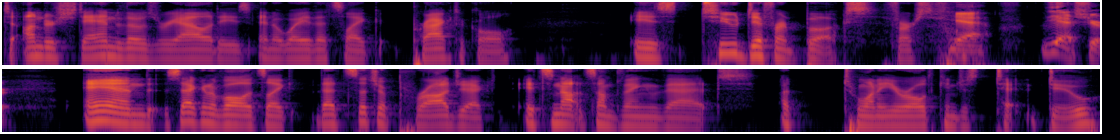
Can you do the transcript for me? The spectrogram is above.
to understand those realities in a way that's like practical is two different books first of all. Yeah, yeah, sure. and second of all it's like that's such a project. It's not something that a 20 year old can just t- do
